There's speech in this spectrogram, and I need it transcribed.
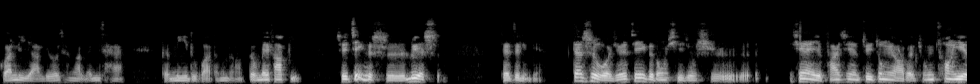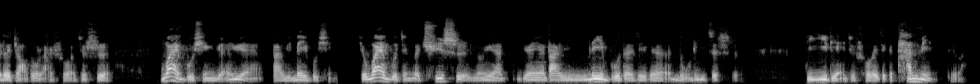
管理啊，流程啊，人才的密度啊，等等都没法比，所以这个是劣势在这里面。但是我觉得这个东西就是现在也发现最重要的，从创业的角度来说，就是外部性远远大于内部性，就外部整个趋势永远远远大于内部的这个努力，这是第一点，就所谓这个 timing，对吧？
